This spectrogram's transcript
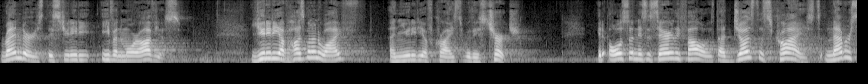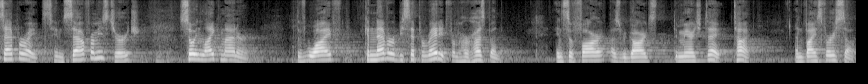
renders this unity even more obvious. Unity of husband and wife, and unity of Christ with his church it also necessarily follows that just as Christ never separates himself from his church, so in like manner, the wife can never be separated from her husband, insofar as regards the marriage tie, and vice versa.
